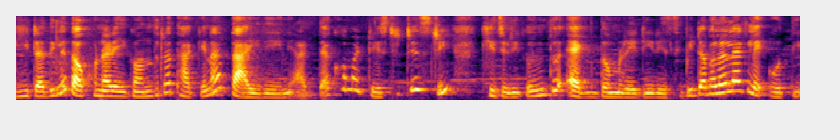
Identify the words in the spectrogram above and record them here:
ঘিটা দিলে তখন আর এই গন্ধটা থাকে না, তাই দিইনি। আর দেখো আমার টেস্টি টেস্টি খিচুড়ি কিন্তু একদম রেডি রেসিপিটা ভালো লাগলে অতি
